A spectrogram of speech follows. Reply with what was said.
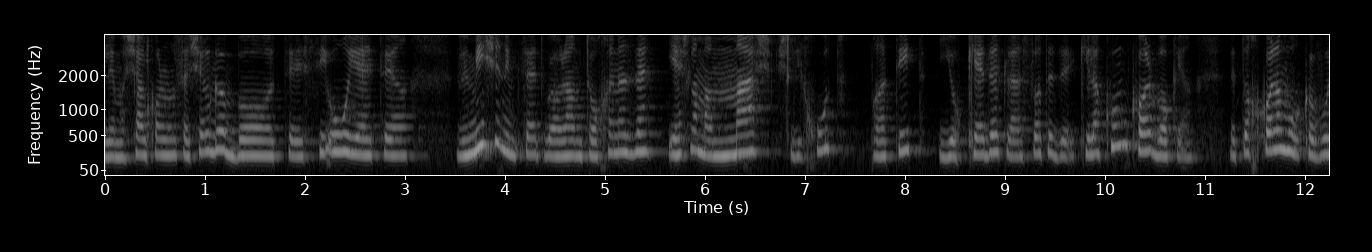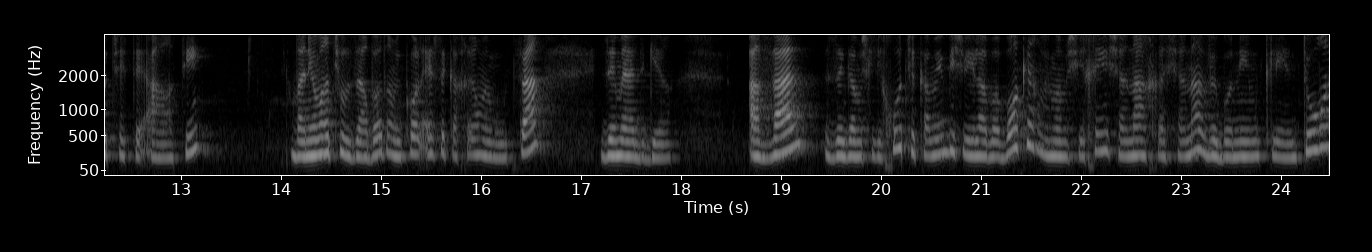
למשל כל הנושא של גבות, אה, סיעור יתר, ומי שנמצאת בעולם תוכן הזה, יש לה ממש שליחות פרטית יוקדת לעשות את זה. כי לקום כל בוקר לתוך כל המורכבות שתיארתי, ואני אומרת שוב, זה הרבה יותר מכל עסק אחר ממוצע, זה מאתגר. אבל זה גם שליחות שקמים בשבילה בבוקר וממשיכים שנה אחרי שנה ובונים קליינטורה,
